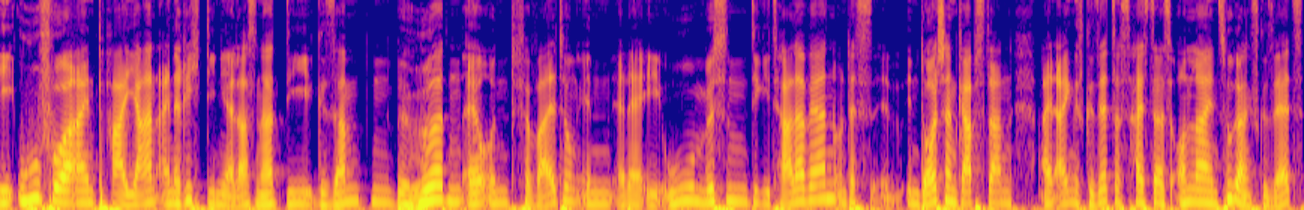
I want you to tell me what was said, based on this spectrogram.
EU vor ein paar Jahren eine Richtlinie erlassen hat, die gesamten Behörden äh, und Verwaltung in der EU müssen digitaler werden. Und das, in Deutschland gab es dann ein eigenes Gesetz, das heißt das Online-Zugangsgesetz.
